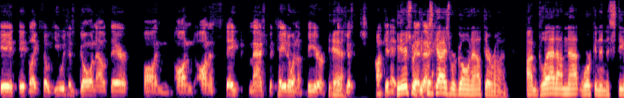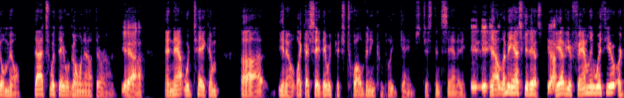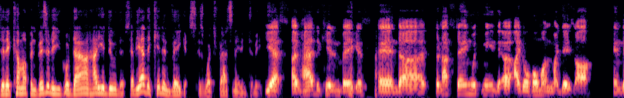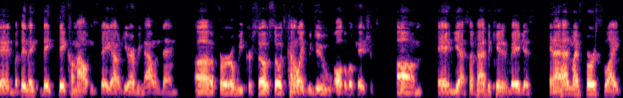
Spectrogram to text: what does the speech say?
it it like so he was just going out there on on on a steak, mashed potato, and a beer, yeah, and just chucking it. Here's what and these then, guys were going out there on. I'm glad I'm not working in the steel mill. That's what they were going out there on. Yeah, you know? and that would take them. Uh, you know, like I say, they would pitch 12 inning complete games, just insanity. It, it, now, it, let me ask you this. Yeah. Do you have your family with you or do they come up and visit or you go down? How do you do this? Have you had the kid in Vegas is what's fascinating to me. Yes, I've had the kid in Vegas and uh, they're not staying with me. Uh, I go home on my days off and then, but then they, they, they come out and stay out here every now and then uh, for a week or so. So it's kind of like we do all the locations. Um, and yes, I've had the kid in Vegas, and I had my first like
